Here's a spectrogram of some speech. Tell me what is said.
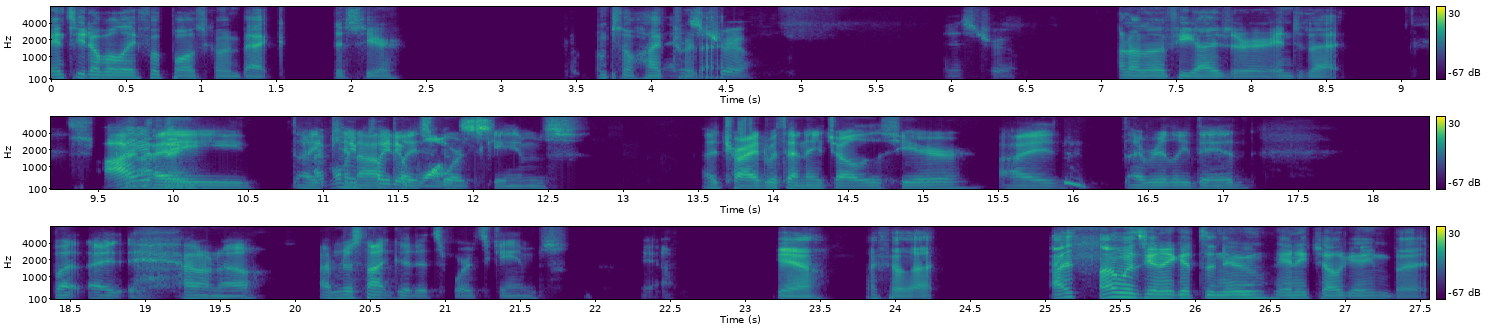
NCAA football is coming back this year. I'm so hyped That for that. true. That is true. I don't know if you guys are into that. I- kind of thing. I I I've only cannot played it play sports once. games. I tried with NHL this year. I Hmm. I really did. But I I don't know. I'm just not good at sports games. Yeah, Yeah. I feel that. I I was gonna get the new NHL game, but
